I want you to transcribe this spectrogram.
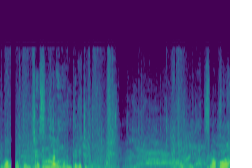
누가 뭐든 잘 쓰는 사람이 먹으면 되겠지 뭐. out!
